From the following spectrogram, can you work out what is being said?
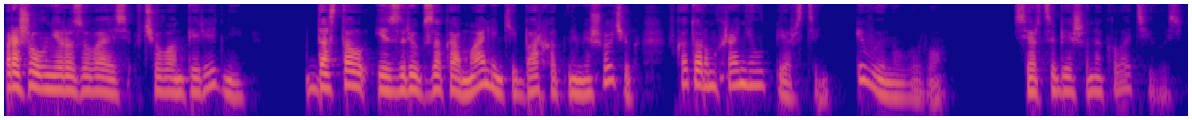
Прошел, не разуваясь, в чулан передний, достал из рюкзака маленький бархатный мешочек, в котором хранил перстень, и вынул его. Сердце бешено колотилось.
